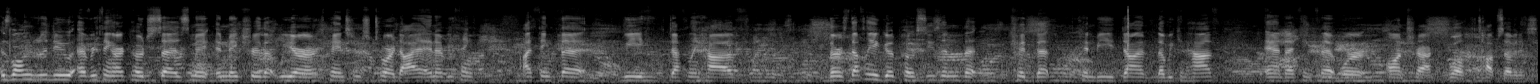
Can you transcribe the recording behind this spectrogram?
as long as we do everything our coach says and make sure that we are paying attention to our diet and everything, I think that we definitely have. There's definitely a good postseason that could that can be done that we can have and I think that we're on track. Well, top seven is.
